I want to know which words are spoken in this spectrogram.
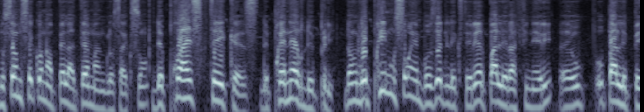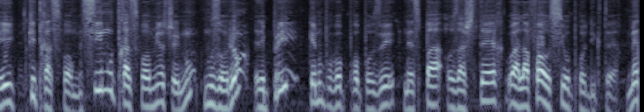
nous sommes ce qu'on appelle à terme anglo-saxon de price takers, de preneurs de prix. Donc les prix nous sont imposés de l'extérieur par les raffineries euh, ou par les pays qui transforment. Si nous transformions chez nous, nous aurions les prix que nous pouvons proposer, n'est-ce pas, aux acheteurs ou à la fois aussi aux producteurs. Mais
